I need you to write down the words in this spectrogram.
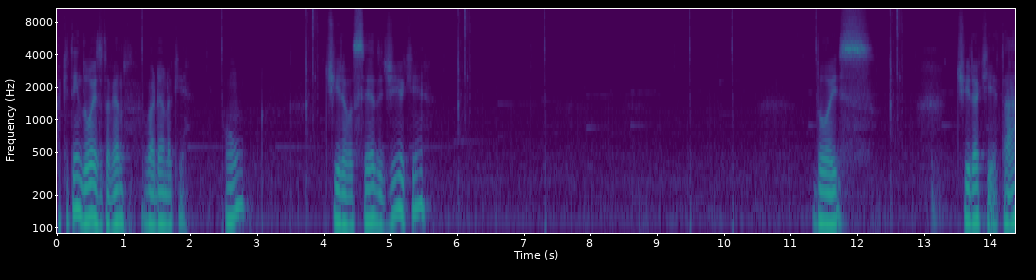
Aqui tem dois, tá vendo? Guardando aqui. Um tira você do dia aqui. Dois. Tira aqui, tá?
